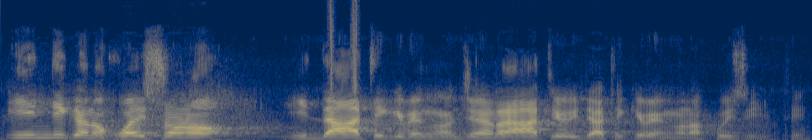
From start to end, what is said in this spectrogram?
indicano quali sono i dati che vengono generati o i dati che vengono acquisiti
